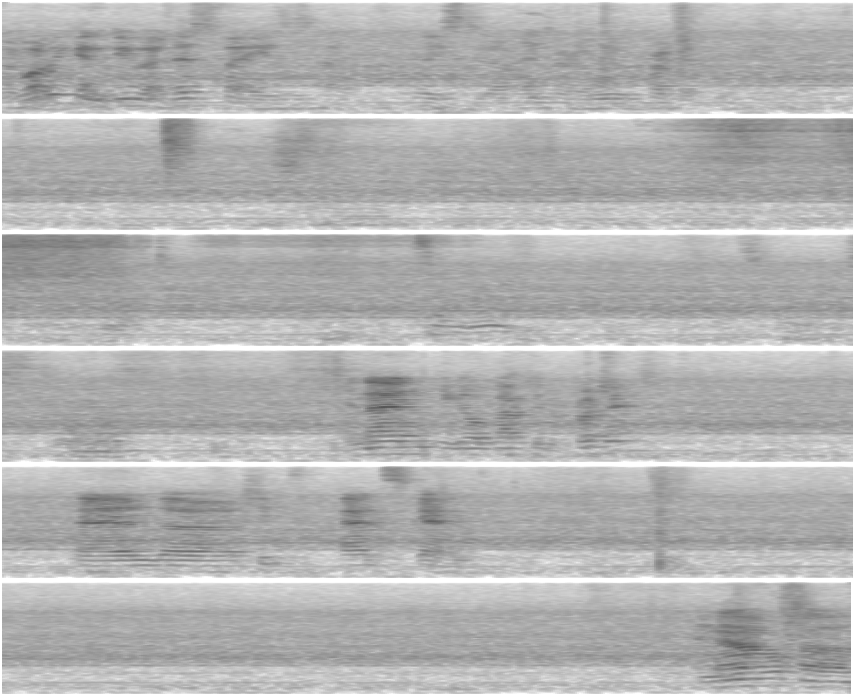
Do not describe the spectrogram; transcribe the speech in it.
But what we can do at this phase is at least you know, enter a new project view. And then you go back to the project and uh, hit add scan. And now uh,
